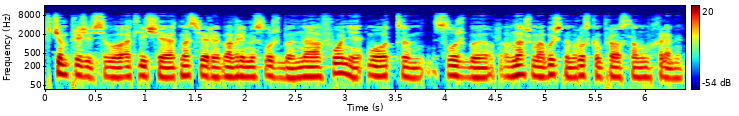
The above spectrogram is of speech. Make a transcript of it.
В чем прежде всего отличие атмосферы во время службы на Афоне от эм, службы в нашем обычном русском православном храме?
